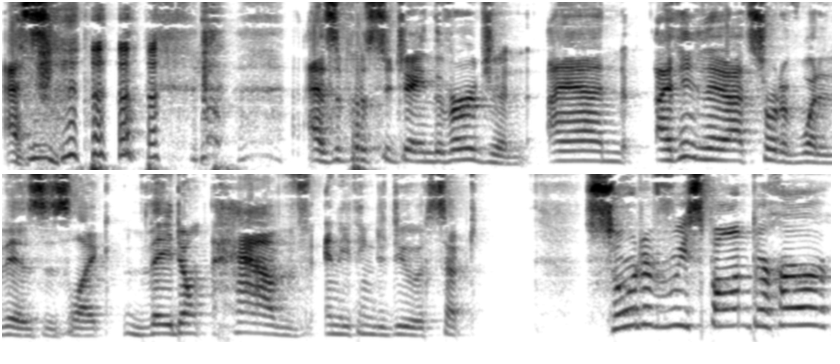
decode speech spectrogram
as as opposed to Jane the Virgin. And I think that that's sort of what it is, is like they don't have anything to do except sort of respond to her,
